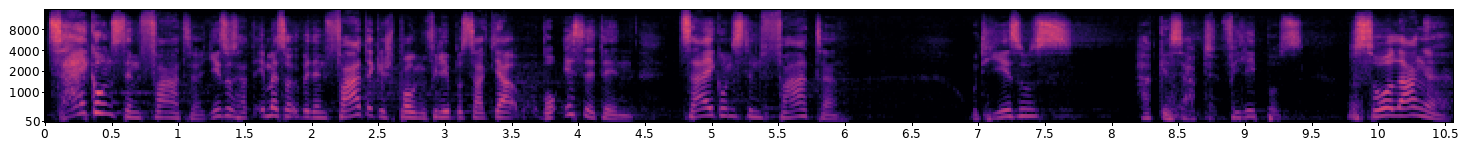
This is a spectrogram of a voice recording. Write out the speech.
zeig uns den Vater. Jesus hat immer so über den Vater gesprochen. Philippus sagt, ja, wo ist er denn? Zeig uns den Vater. Und Jesus hat gesagt, Philippus, so lange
